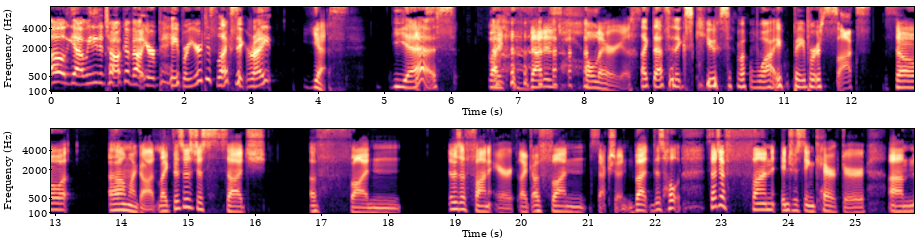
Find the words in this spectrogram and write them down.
oh, yeah, we need to talk about your paper. You're dyslexic, right? Yes. Yes. Like, that is hilarious. Like that's an excuse of why paper sucks. So, oh my God. Like, this was just such a fun. It was a fun air, like a fun section, but this whole such a fun, interesting character. Um,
